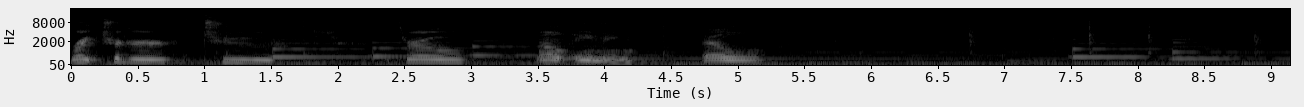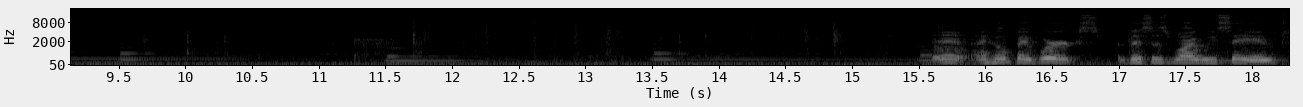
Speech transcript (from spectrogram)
Right trigger to th throw while aiming. L. Eh, I hope it works. This is why we saved.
